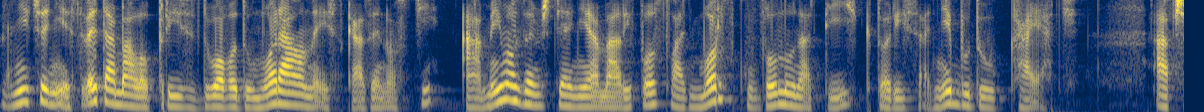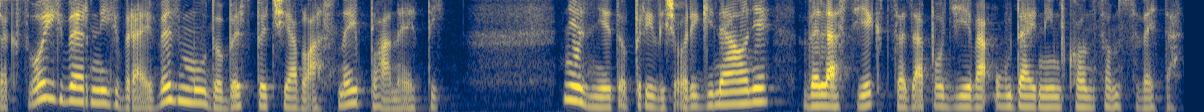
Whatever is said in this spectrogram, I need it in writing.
Zničenie sveta malo prísť z dôvodu morálnej skazenosti a mimozemšťania mali poslať morskú vlnu na tých, ktorí sa nebudú kajať. Avšak svojich verných vraj vezmú do bezpečia vlastnej planéty. Neznie to príliš originálne, veľa siekt sa zapodieva údajným koncom sveta.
